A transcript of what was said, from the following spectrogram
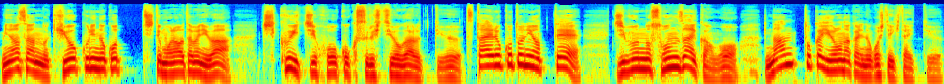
皆さんの記憶に残してもらうためには、逐一報告する必要があるっていう、伝えることによって自分の存在感をなんとか世の中に残していきたいっていう、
